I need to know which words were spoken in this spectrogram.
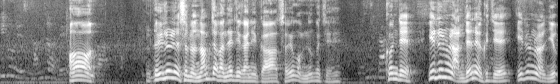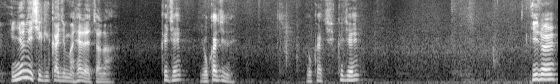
1월에서 남자가 내려. 아, 1월에서는 남자가 내려가니까 소용없는 거지. 근데 1월은 안 되네. 그지? 1월은 2년의 시기까지만 해라 했잖아. 그지? 요까지네. 요까지. 그지? 1월,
